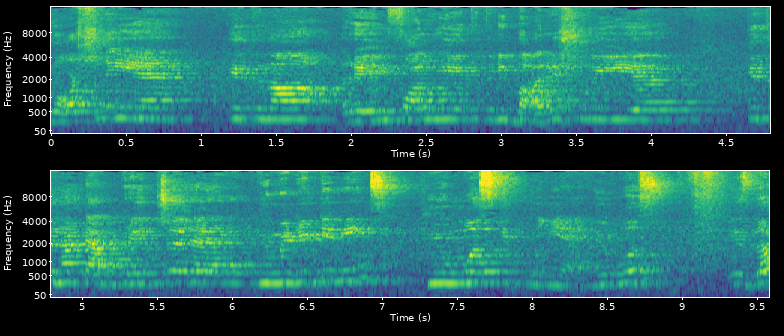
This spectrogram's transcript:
रोशनी है कितना रेनफॉल हुई है, कितनी बारिश हुई है, कितना टेम्परेचर है ह्यूमिडिटी मीन्स ह्यूमस कितनी है? Humus is the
